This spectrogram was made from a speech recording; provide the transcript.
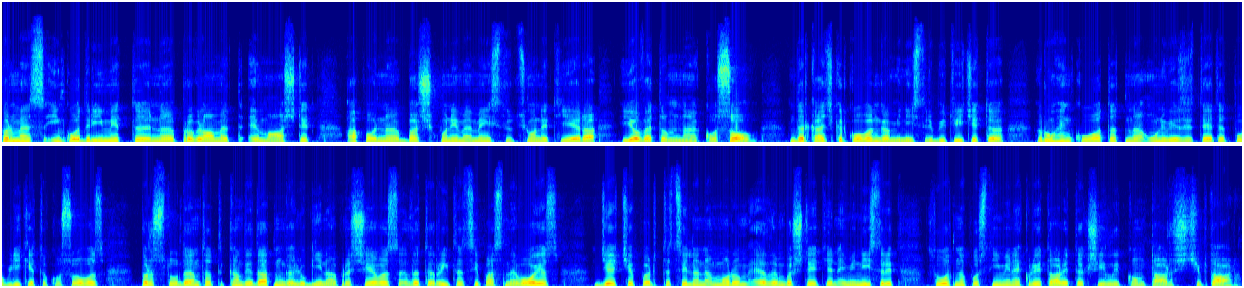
përmes inkuadrimit në programet e MASHT-it apo në bashkëpunim me institucione tjera jo vetëm në Kosovë. Ndërkaq kërkova nga ministri Bytyqi të ruhen kuotat në universitetet publike të Kosovës për studentët kandidatë nga Lugina e Preshevës dhe të rritet sipas nevojës, gjë që për të cilën morëm edhe mbështetjen e ministrit, thuhet në postimin e kryetarit të Këshillit Kombëtar Shqiptar.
